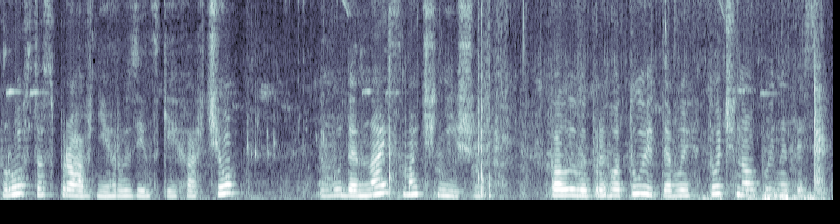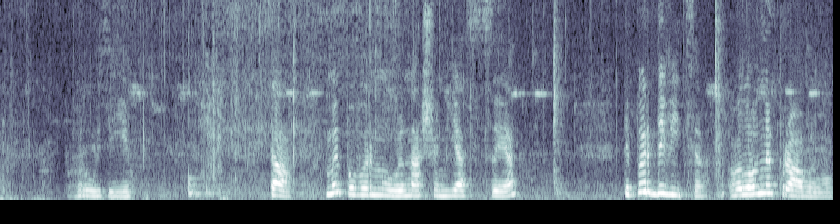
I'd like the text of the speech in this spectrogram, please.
Просто справжній грузинський харчо і буде найсмачніший. Коли ви приготуєте, ви точно опинитесь в Грузії. Так, ми повернули наше м'ясце. Тепер дивіться, головне правило,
